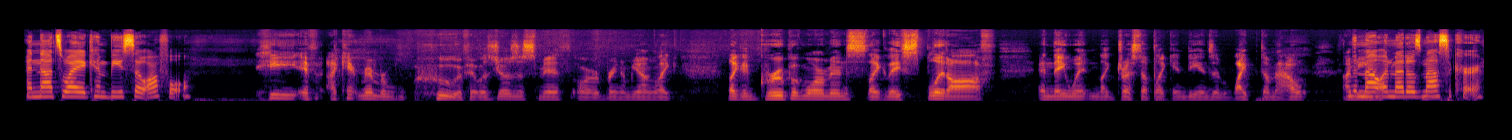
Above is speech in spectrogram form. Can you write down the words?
And that's why it can be so awful. He, if I can't remember who, if it was Joseph Smith or Brigham Young, like, like a group of Mormons, like they split off and they went and like dressed up like Indians and wiped them out. I the mean, Mountain Meadows Massacre.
